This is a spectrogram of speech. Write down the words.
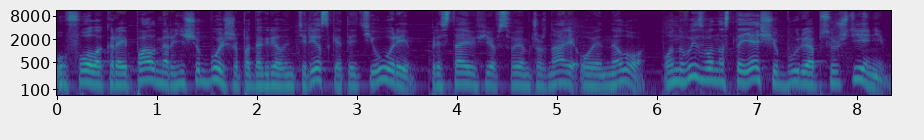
Уфолог Рэй Палмер еще больше подогрел интерес к этой теории, представив ее в своем журнале о НЛО. Он вызвал настоящую бурю обсуждений.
